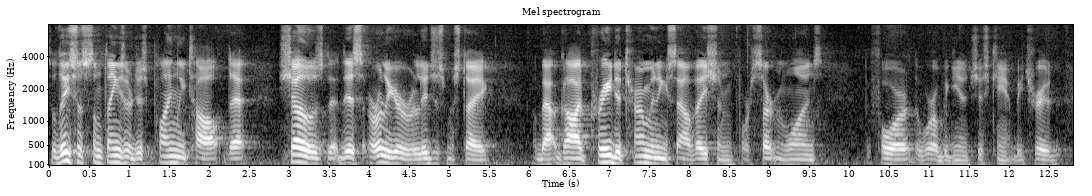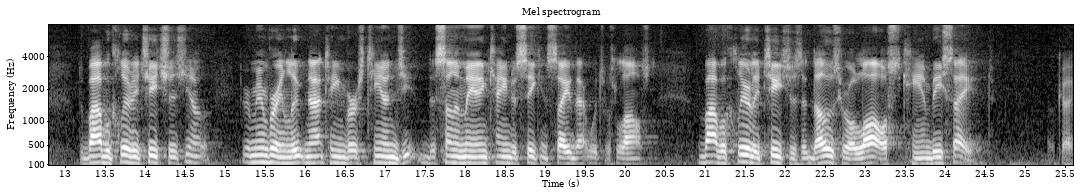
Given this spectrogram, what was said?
So these are some things that are just plainly taught that shows that this earlier religious mistake about God predetermining salvation for certain ones before the world begins just can't be true. The Bible clearly teaches, you know, remember in Luke 19, verse 10, the Son of Man came to seek and save that which was lost. The Bible clearly teaches that those who are lost can be saved. Okay?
